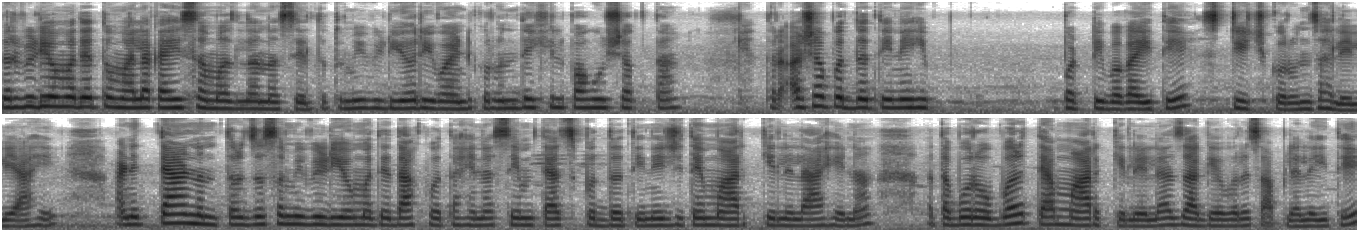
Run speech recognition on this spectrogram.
तर व्हिडिओमध्ये तुम्हाला काही समजलं नसेल तर तुम्ही व्हिडिओ रिवाइंड करून देखील पाहू शकता. तर अशा पद्धतीने ही पट्टी बघा इथे स्टिच करून झालेली आहे. आणि त्यानंतर जसं मी व्हिडिओमध्ये दाखवत आहे ना सेम त्याच पद्धतीने जिथे मार्क केलेला आहे ना आता बरोबर त्या मार्क केलेल्या जागेवरच आपल्याला इथे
